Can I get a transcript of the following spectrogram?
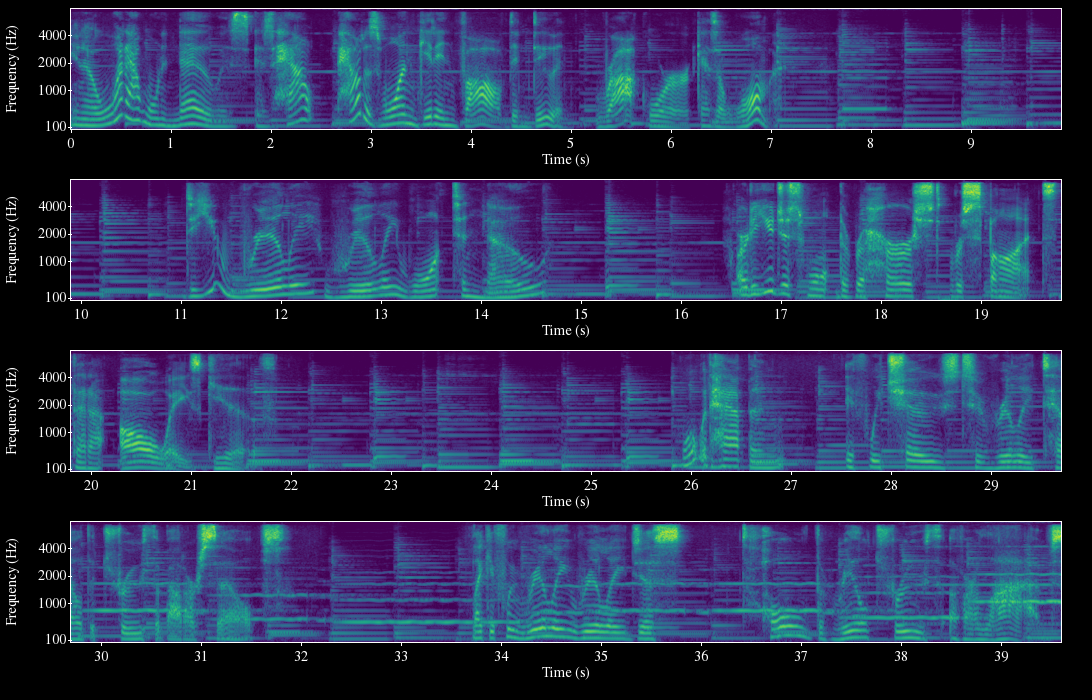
You know, what I want to know is is how how does one get involved in doing rock work as a woman? Do you really, really want to know? Or do you just want the rehearsed response that I always give? What would happen if we chose to really tell the truth about ourselves. Like if we really, really just told the real truth of our lives.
